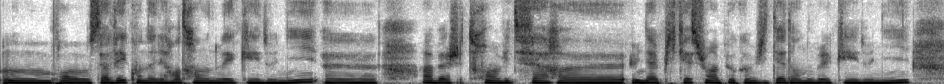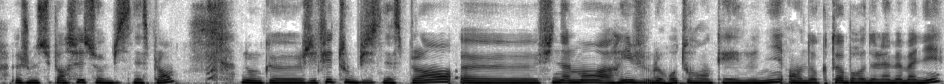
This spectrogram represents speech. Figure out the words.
on, savait qu'on allait rentrer en Nouvelle-Calédonie euh, ah bah j'ai trop envie de faire une application un peu comme Vited en Nouvelle-Calédonie. Je me suis pensée sur le business plan. Donc j'ai fait tout le business plan. Finalement arrive le retour en Calédonie en octobre de la même année.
